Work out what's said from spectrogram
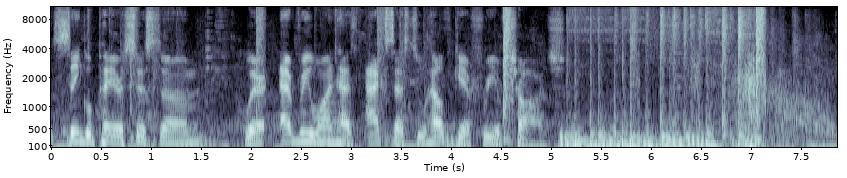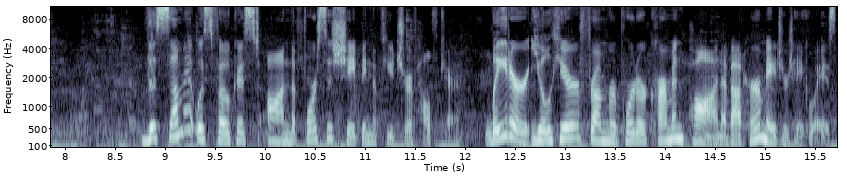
single payer system where everyone has access to health care free of charge. The summit was focused on the forces shaping the future of healthcare. Later, you'll hear from reporter Carmen Paun about her major takeaways.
